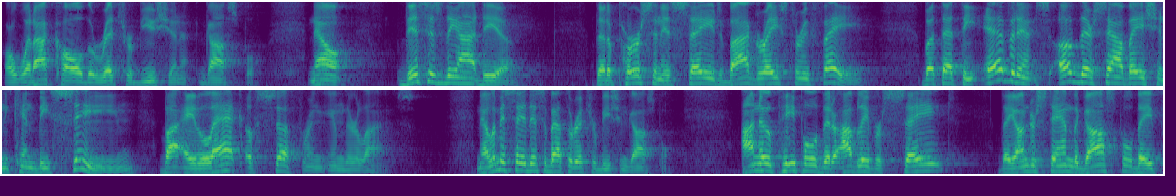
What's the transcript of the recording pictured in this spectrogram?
or what I call the retribution gospel. Now, this is the idea that a person is saved by grace through faith, but that the evidence of their salvation can be seen by a lack of suffering in their lives. Now, let me say this about the retribution gospel. I know people that I believe are saved, they understand the gospel, they've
